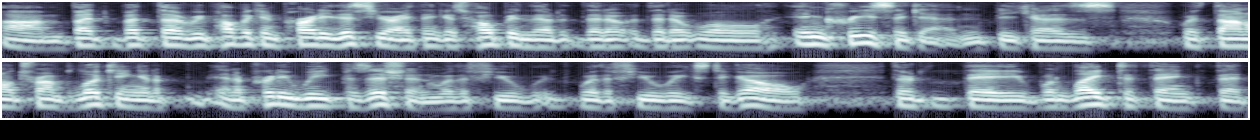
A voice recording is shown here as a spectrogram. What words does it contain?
Um, but but the Republican Party this year, I think, is hoping that that it, that it will increase again because with Donald Trump looking in a in a pretty weak position with a few with a few weeks to go, they would like to think that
